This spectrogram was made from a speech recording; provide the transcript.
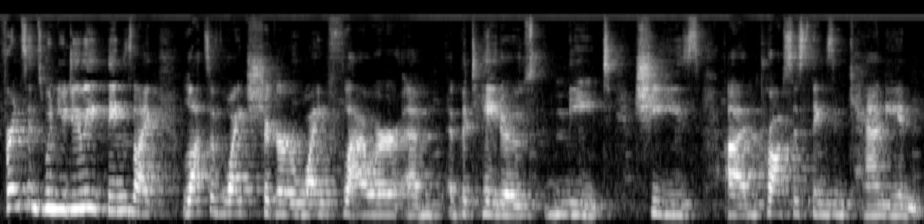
For instance, when you do eat things like lots of white sugar, white flour, um, potatoes, meat, cheese, uh, and processed things in candy and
